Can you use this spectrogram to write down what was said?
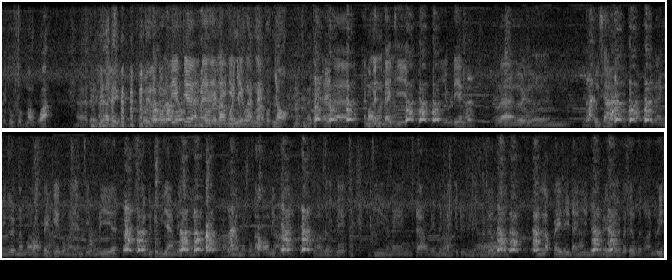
Vì tôi phước mỏng quá. À, từ giờ thì, thì một, một việc chứ. Tôi phải làm bao nhiều nhiêu anh này. phước nhỏ. Đây là anh Mong Minh à. đây chị Diệu Liên là người ở Dạ. phương xa thì là những người mà, mà bên kia của mấy anh chị cũng đi làm cái trung gian để mà vận động một số bà con bên kia họ gửi về thì chị là men trao về bên này cho trường địa và thương anh Lộc đây thì đại diện cho bên địa và thương và có anh Uy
